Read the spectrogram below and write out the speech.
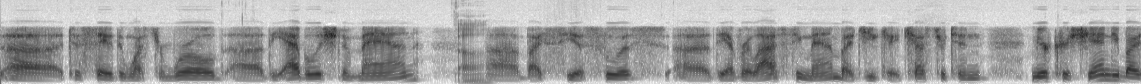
uh, to save the Western world: uh, "The Abolition of Man" uh-huh. uh, by C.S. Lewis, uh, "The Everlasting Man" by G.K. Chesterton, "Mere Christianity" by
